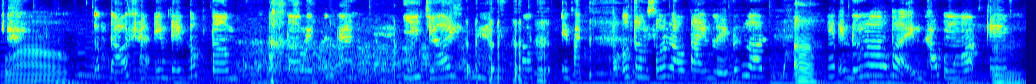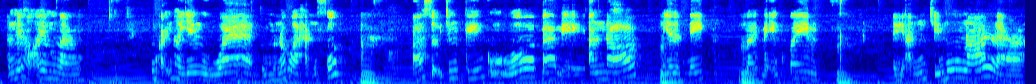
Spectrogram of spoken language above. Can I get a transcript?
wow lúc đó là em đang bốc tôm. Bốc tôm em tính ăn. Gì chơi Xong em phải bỏ tôm xuống lau tay em liền đứng lên. Cái em đứng đó lúc đó là em khóc luôn á. Cái ừ. anh mới hỏi em là trong khoảng thời gian vừa qua tụi mình rất là hạnh phúc. Ừ. Có sự chứng kiến của ba mẹ anh đó Ừ. gia đình em ừ. bà mẹ của em. Ừ thì anh chỉ muốn nói là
